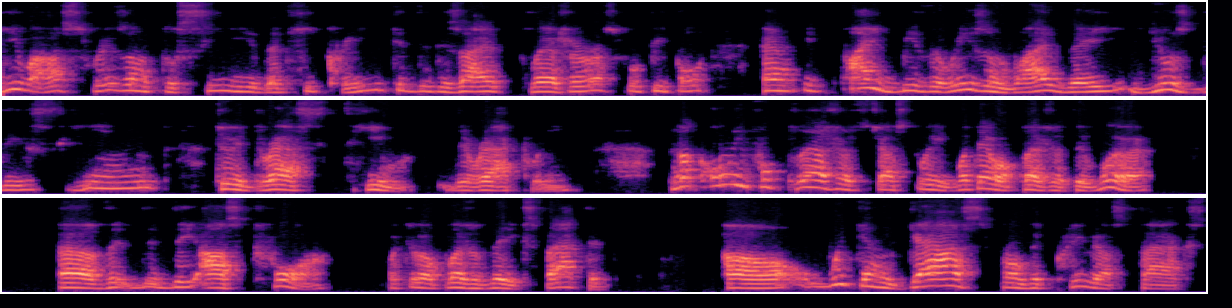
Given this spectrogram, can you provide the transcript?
give us reason to see that he created the desired pleasures for people, and it might be the reason why they use this hymn to address him directly, not only for pleasures, just we, whatever pleasures they were, uh, they, asked for, whatever pleasures they expected. Uh, we can guess from the previous text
